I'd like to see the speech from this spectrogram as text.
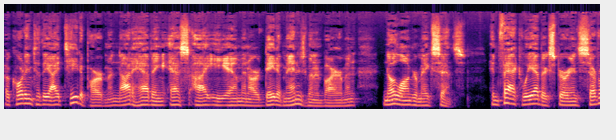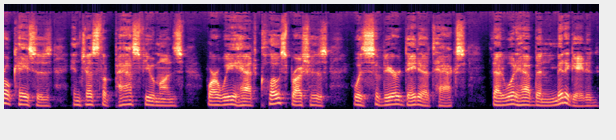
According to the IT department, not having SIEM in our data management environment no longer makes sense. In fact, we have experienced several cases in just the past few months where we had close brushes with severe data attacks that would have been mitigated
